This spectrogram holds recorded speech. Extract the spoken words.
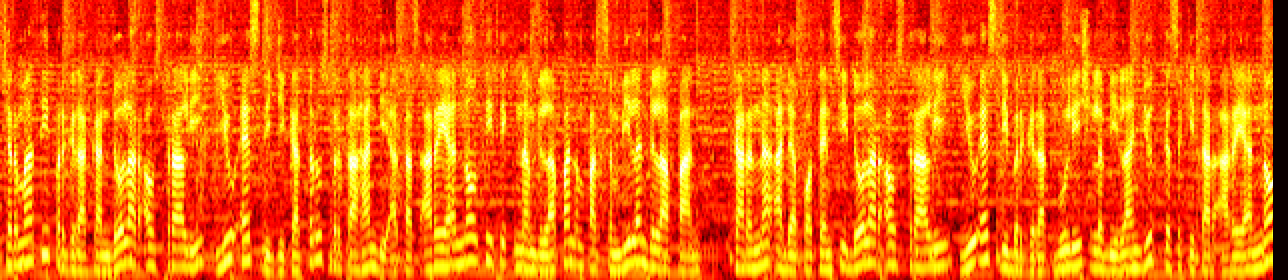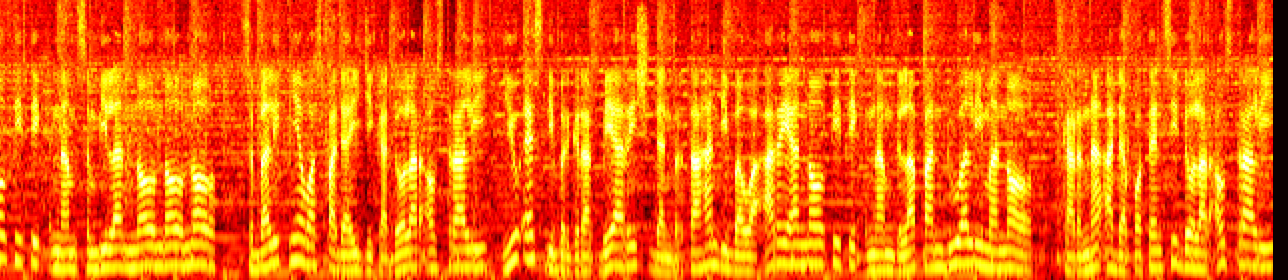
Cermati pergerakan dolar Australia (USD) jika terus bertahan di atas area 0.68498 karena ada potensi dolar Australia (USD) bergerak bullish lebih lanjut ke sekitar area 0.69000. Sebaliknya waspadai jika dolar Australia (USD) bergerak bearish dan bertahan di bawah area 0.68250 karena ada potensi dolar Australia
